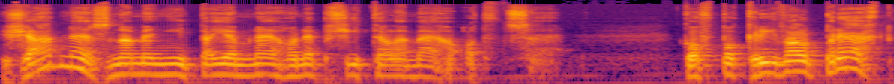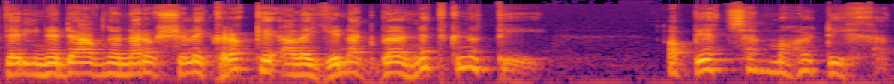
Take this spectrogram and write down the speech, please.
Žádné znamení tajemného nepřítele mého otce. Kov pokrýval prach, který nedávno narušili kroky, ale jinak byl netknutý. Opět jsem mohl dýchat.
